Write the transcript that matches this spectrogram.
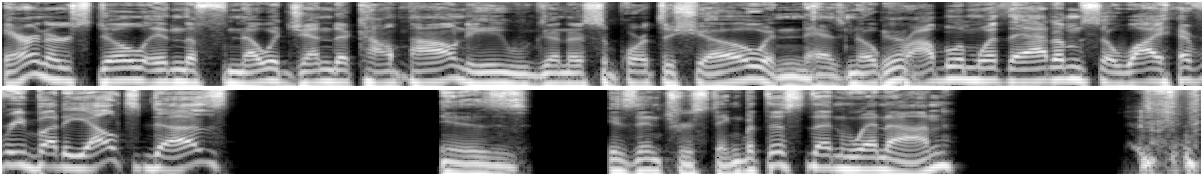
Eriner's still in the no agenda compound. He's going to support the show and has no Yeah. problem with Adam. So why everybody else does is is interesting. But this then went on.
